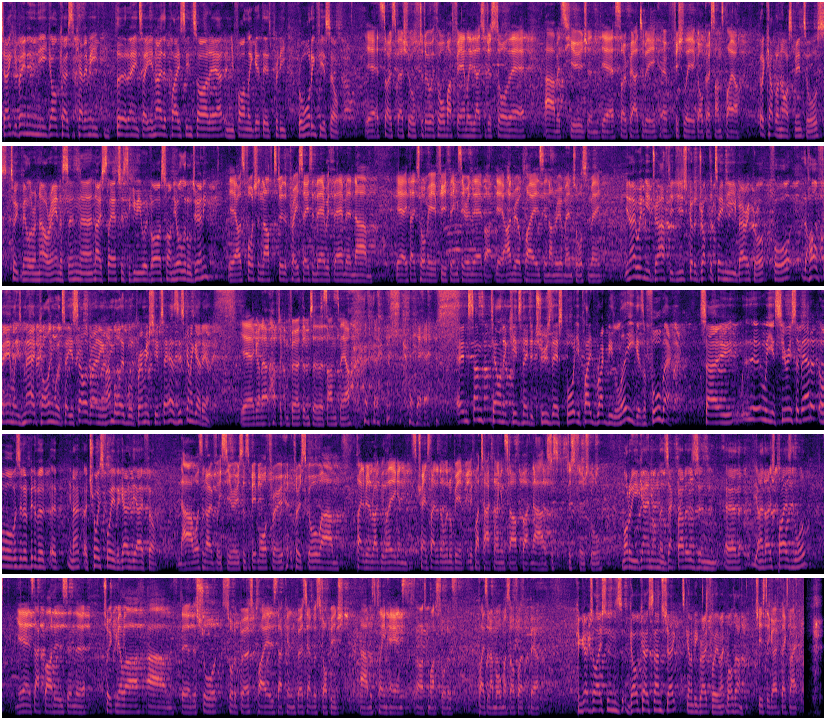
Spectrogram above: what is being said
Jake, you've been in the Gold Coast Academy from 13, so you know the place inside out, and you finally get there. It's pretty rewarding for yourself. Yeah, it's so special to do it with all my family that you just saw there. Um, it's huge, and yeah, so proud to be officially a Gold Coast Suns player. Got a couple of nice mentors, Touk Miller and Noah Anderson. Uh, no slouches to give you advice on your little journey. Yeah, I was fortunate enough to do the pre-season there with them, and um, yeah, they taught me a few things here and there. But yeah, unreal players and unreal mentors for me. You know, when you're drafted, you just got to drop the team that you barrack for. The whole family's mad Collingwood, so you're celebrating an unbelievable premiership. So how's this going to go down? Yeah, gonna have to convert them to the Suns now. yeah. And some talented kids need to choose their sport. You played rugby league as a fullback. So, were you serious about it, or was it a bit of a, a you know a choice for you to go to the AFL? Nah, I wasn't overly serious. It was a bit more through through school. Um, played a bit of rugby league and translated a little bit with my tackling and stuff. But nah, it's just just through school. Model your game on the Zach Butters and uh, you know those players in the world. Yeah, Zach Butters and the Touk Miller, um, the, the short sort of burst players that can burst out of a stoppage um, with clean hands. Uh, it's my sort of players that I mould myself up about. Congratulations, Gold Coast Suns, Jake. It's going to be great for you, mate. Well done. Cheers, Diggo. Thanks, mate.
